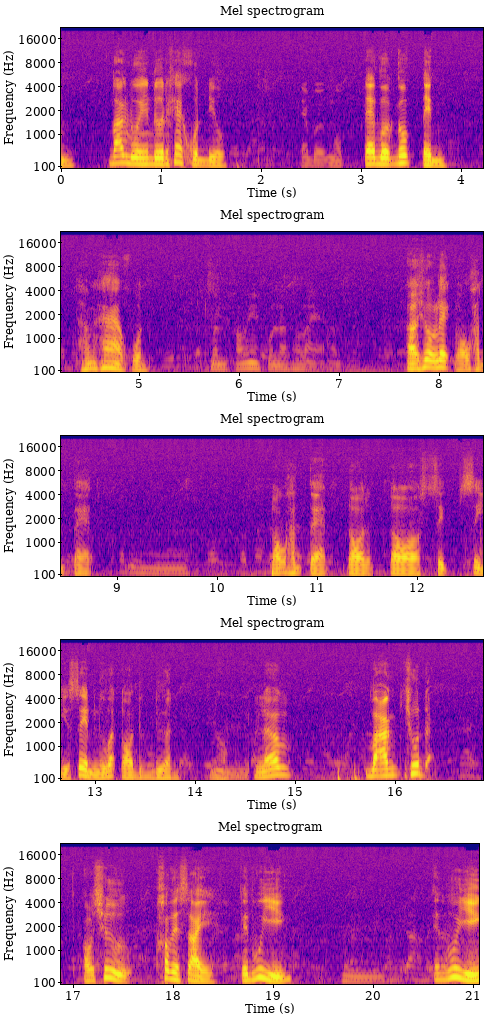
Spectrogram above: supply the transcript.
น บางหน่วยยังเดินแค่คนเดียว แต่เบิกงบ แต่เบิกงบเต็ม ทั้งห้าคนมันเขาให้คนละเท่าไหร่อะครับอ่าช่วงแรกสองพันแปดสองพันแปดต่อต่อสิบสี่เส้นหรือว่าต่อหนึ่งเดือนเนาะแล้วบางชุดอะเอาชื่อเข้าไปใส่เป็นผู้หญิงเป็นผู้หญิง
